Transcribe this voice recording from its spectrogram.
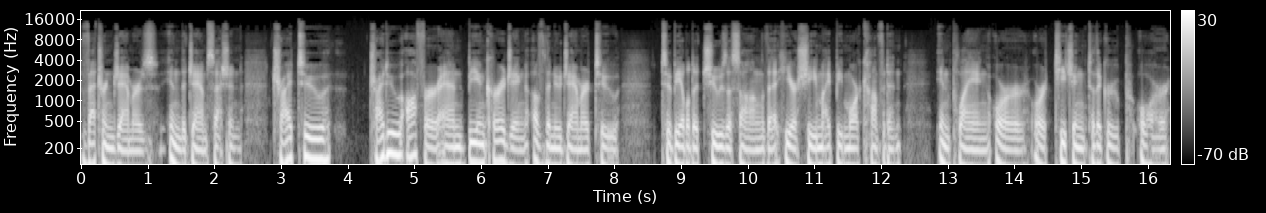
veteran jammers in the jam session. Try to try to offer and be encouraging of the new jammer to to be able to choose a song that he or she might be more confident in playing or or teaching to the group or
